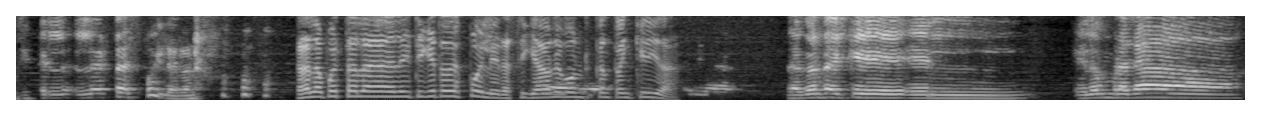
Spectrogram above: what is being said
pusiste el alerta de spoiler o no. Está la puesta la, la etiqueta de spoiler, así que hable con, con tranquilidad. La cosa es que el, el hombre acá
